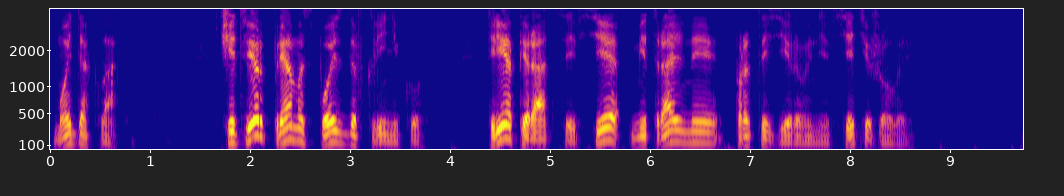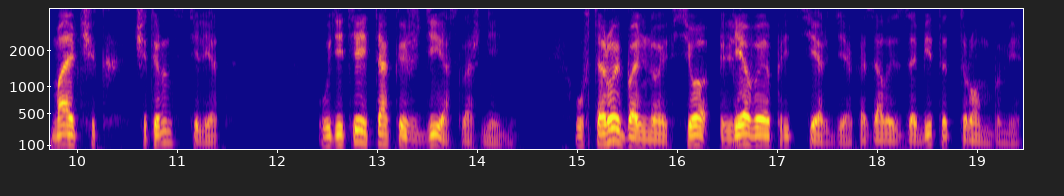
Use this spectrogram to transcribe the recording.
мой доклад. В четверг прямо с поезда в клинику. Три операции, все митральные протезирования, все тяжелые. Мальчик, 14 лет. У детей так и жди осложнений. У второй больной все левое предсердие оказалось забито тромбами.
